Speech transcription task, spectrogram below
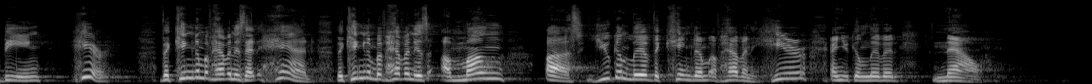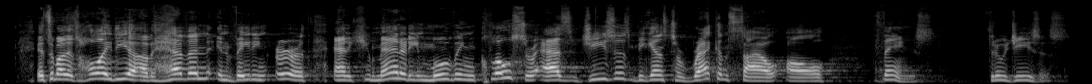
being here. The kingdom of heaven is at hand. The kingdom of heaven is among us. You can live the kingdom of heaven here and you can live it now. It's about this whole idea of heaven invading earth and humanity moving closer as Jesus begins to reconcile all things through Jesus.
